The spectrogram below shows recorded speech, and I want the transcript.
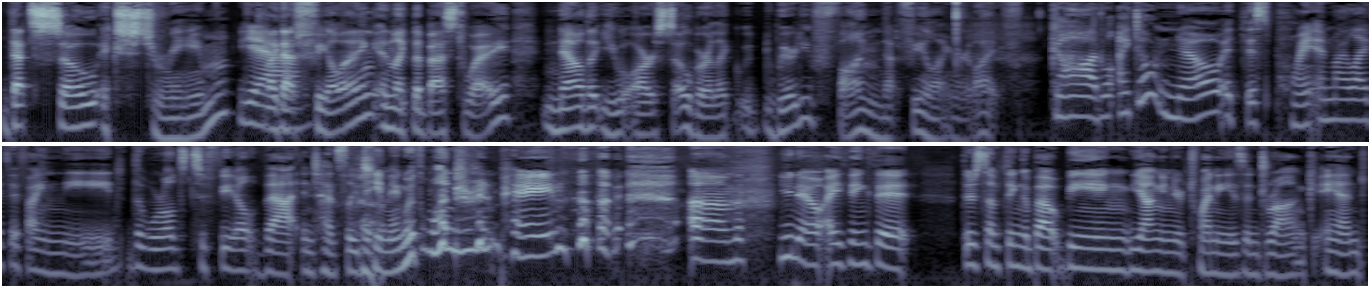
That's so extreme. Yeah. like that feeling in like the best way. Now that you are sober, like where do you find that feeling in your life? God, well, I don't know at this point in my life if I need the world to feel that intensely teeming with wonder and pain. um, you know, I think that there's something about being young in your 20s and drunk and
